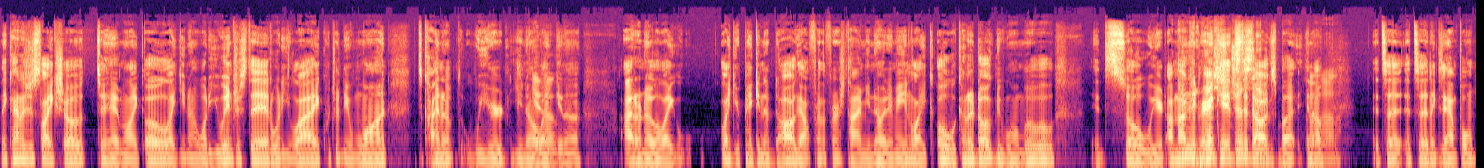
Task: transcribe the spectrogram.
They kind of just like show to him like, oh, like you know, what are you interested? What do you like? Which one do you want? It's kind of weird, you know, like Yeah. in a, I don't know, like like you're picking a dog out for the first time. You know what I mean? Like, oh, what kind of dog do you want? Blah, blah, blah. It's so weird. I'm not Dude, comparing kids to just like- dogs, but you know, Uh, it's a it's an example,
